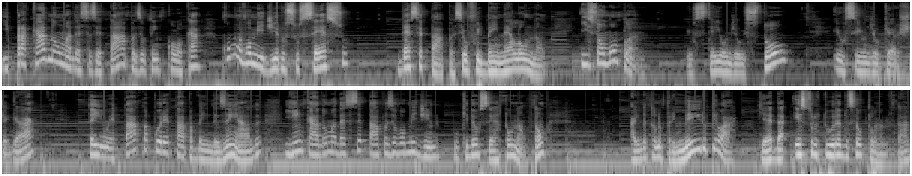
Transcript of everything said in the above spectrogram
e para cada uma dessas etapas eu tenho que colocar como eu vou medir o sucesso dessa etapa, se eu fui bem nela ou não. Isso é um bom plano. Eu sei onde eu estou, eu sei onde eu quero chegar, tenho etapa por etapa bem desenhada e em cada uma dessas etapas eu vou medindo o que deu certo ou não. Então, ainda estou no primeiro pilar, que é da estrutura do seu plano, tá?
